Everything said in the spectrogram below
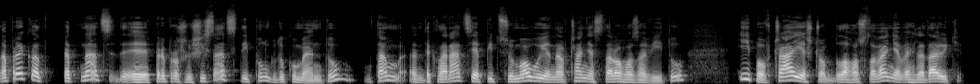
Наприклад, 15, е, перепрошую, 16 пункт документу, там декларація підсумовує навчання Старого Завіту і повчає, що благословення виглядають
